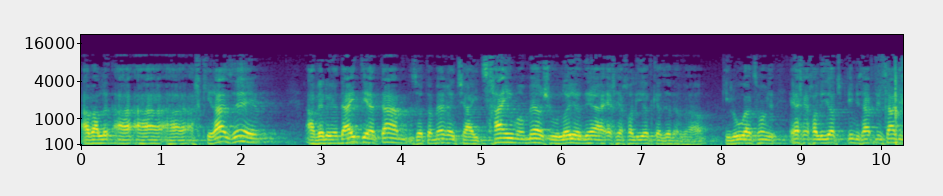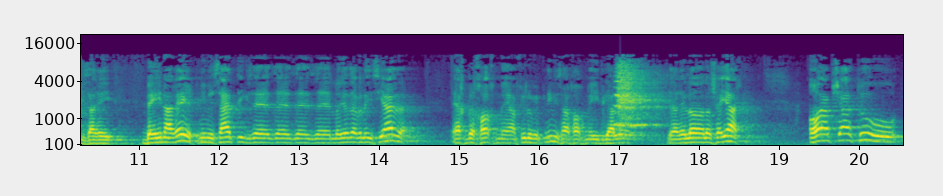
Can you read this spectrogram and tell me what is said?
אבל החקירה זה, אבל לא ידע איתי הטעם, זאת אומרת שהיצחיים אומר שהוא לא יודע איך יכול להיות כזה דבר. כאילו הוא עצמו, איך יכול להיות פנים מסעתיק, פנים מסעתיק, זה הרי בין הרי, פנים מסעתיק זה, זה, זה, זה לא יודע ולא יסיידה. איך בחוכמה, אפילו בפנים מסעתיק חוכמה יתגלה, זה הרי לא, לא שייך. או הפשט הוא,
